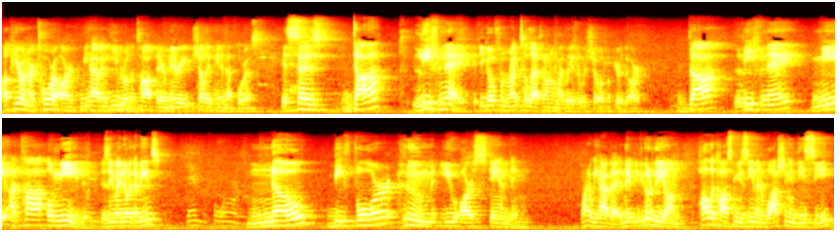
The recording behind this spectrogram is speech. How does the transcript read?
up here on our Torah ark, we have in Hebrew on the top there, Mary Shelley painted that for us. It says, Da lifnei. If you go from right to left, I don't know if my laser would show up up here at the ark. Da lifnei mi ata omid. Does anybody know what that means? Stand before. No before whom you are standing. Why do we have that? And if you go to the um, Holocaust Museum in Washington, D.C.,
